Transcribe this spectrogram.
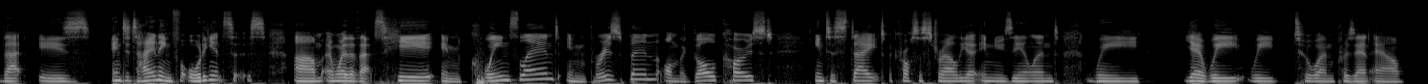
that is entertaining for audiences. Um, and whether that's here in Queensland, in Brisbane, on the Gold Coast, interstate, across Australia, in New Zealand, we yeah, we we tour and present our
